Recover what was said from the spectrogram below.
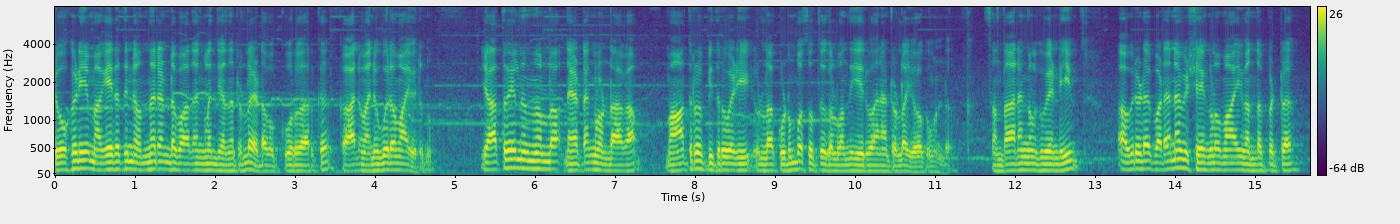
രോഹിണിയും മകേരത്തിന്റെ ഒന്ന് രണ്ട് പാദങ്ങളും ചേർന്നിട്ടുള്ള ഇടവക്കൂറുകാർക്ക് കാലം അനുകൂലമായി വരുന്നു. യാത്രയിൽ നിന്നുള്ള നേട്ടങ്ങളുണ്ടാകാം. മാതൃ പിതൃ വഴിയുള്ള കുടുംബ സ്വത്തുക്കൾ വന്നു ചേരുവാനായിട്ടുള്ള യോഗമുണ്ട്. സന്താനങ്ങൾക്ക് വേണ്ടിയും അവരുടെ പഠന വിഷയങ്ങളുമായി ബന്ധപ്പെട്ട്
